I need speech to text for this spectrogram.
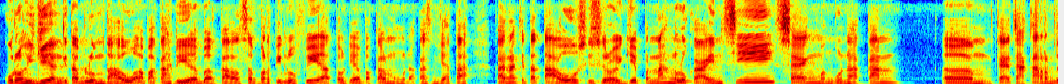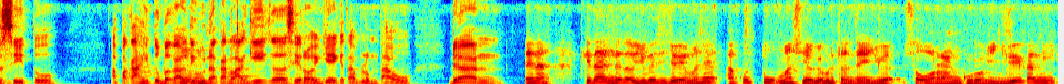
Kurohige yang kita belum tahu apakah dia bakal seperti Luffy atau dia bakal menggunakan senjata. Karena kita tahu si Shirohige pernah ngelukain si Seng menggunakan em, kayak cakar besi itu. Apakah itu bakal digunakan lagi ke Shirohige kita belum tahu. Dan Eh, nah, kita nggak tahu juga sih cuy. Maksudnya aku tuh masih agak bertanya-tanya juga seorang Kurohige kan nih,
